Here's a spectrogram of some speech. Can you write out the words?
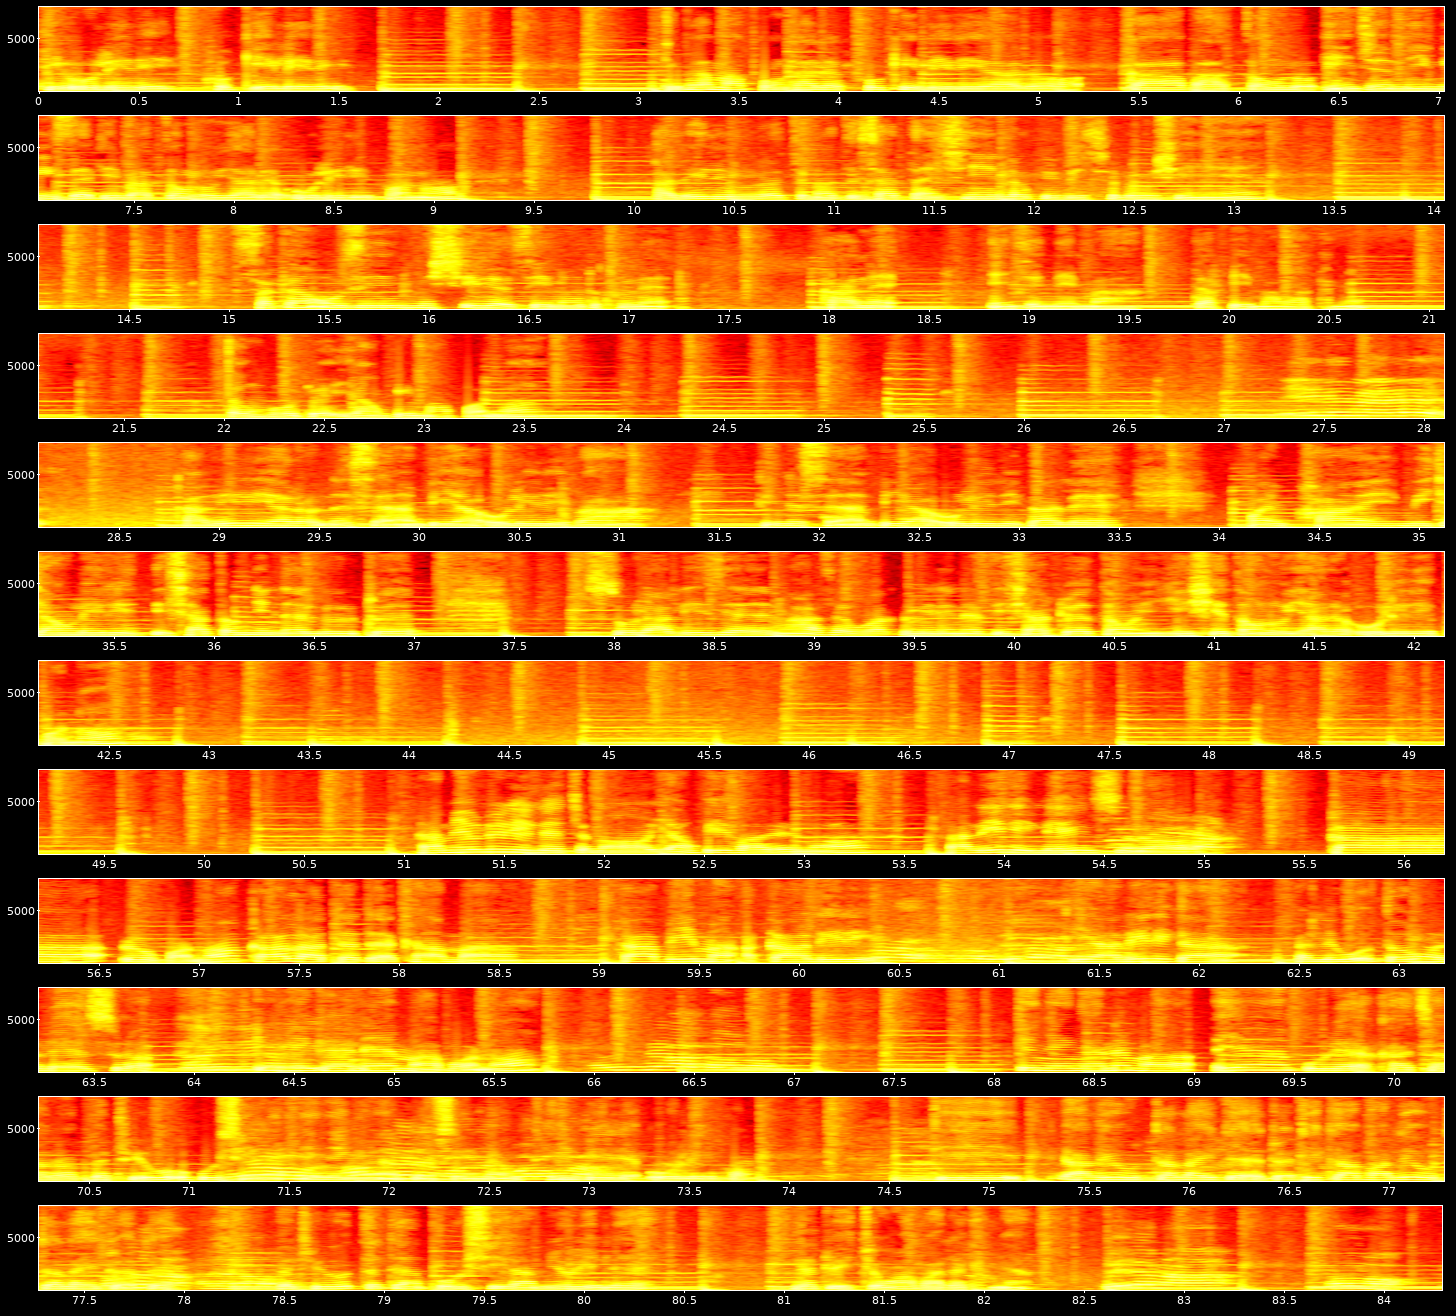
ဒီအိုးလေးတွေဖုတ်ကီလေးတွေဒီဘက်မှာပုံထားတဲ့ဖုတ်ကီလေးတွေကတော့ကားပါသုံးလို့အင်ဂျင်နီမီးဆက်တွေပါသုံးလို့ရတဲ့အိုးလေးတွေပေါ့နော်။ဒါလေးတွေကိုတော့ကျွန်တော်တခြားတန်ရှင်းလုပ်ပြီးပြီဆိုလို့ရှိရင်စကန်အိုးစီမရှိတဲ့ဈေးနှုန်းတစ်ခုနဲ့ကားနဲ့အင်ဂျင်နီမှာတက်ပေးမှာပါခင်ဗျ။သုံးဖို့အတွက်ရောင်းပေးမှာပေါ့နော်။အေးနေမယ် ဒါလေးတွေကတော့20 ampere အိုးလေးတွေပါဒီ20 ampere အိုးလေးတွေကလည်း wifi မိချောင်းလေးတွေတေချာသုံးနေတဲ့လူအတွက်ဆိုလာ40 50ဝက်ကလေးတွေနဲ့တေချာတွဲသုံးရင်ရေရှည်သုံးလို့ရတဲ့အိုးလေးတွေပေါ့နော်ဒါမျိုးလေးတွေလည်းကျွန်တော်ရောင်းပေးပါတယ်နော်ဒါလေးတွေလည်းဆိုတော့ ကားတို့ပေါ့နော်ကားလာတက်တဲ့အခါမှာကားဘေးမှာအကာလေးတွေဒီဟာလေးတွေကဘယ်လိုအသုံးဝင်လဲဆိုတော့အင်ဂျင်ကန်ထဲမှာပေါ့နော်အင်းဒီကတော့တော့အင်ဂျင်ကန်ထဲမှာအရန်ပူတဲ့အခါကျတော့ဘက်ထရီအိုးအပူချိန်နဲ့အင်ဂျင်ကန်အပူချိန်နဲ့ကိုထိန်းပေးတဲ့အိုးလေးပေါ့ဒီဟာလေးကိုတက်လိုက်တဲ့အတွက်ဒီကာဘာလေးကိုတက်လိုက်တဲ့အတွက်ဘက်ထရီအိုးတက်တန်ပိုရှိတာမျိုးတွေလည်းလက်တွေ့ကြုံရပါတယ်ခင်ဗျလေးရမှာတော့တော့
